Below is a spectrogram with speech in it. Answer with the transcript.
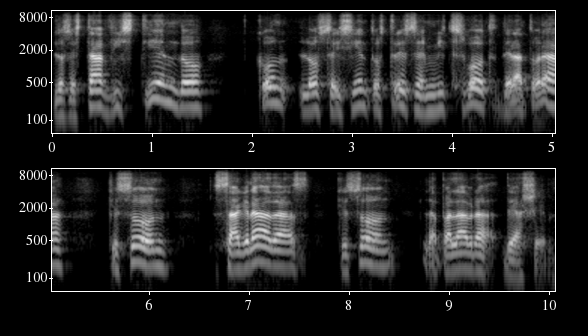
los está vistiendo con los 613 mitzvot de la Torah, que son sagradas, que son la palabra de Hashem.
